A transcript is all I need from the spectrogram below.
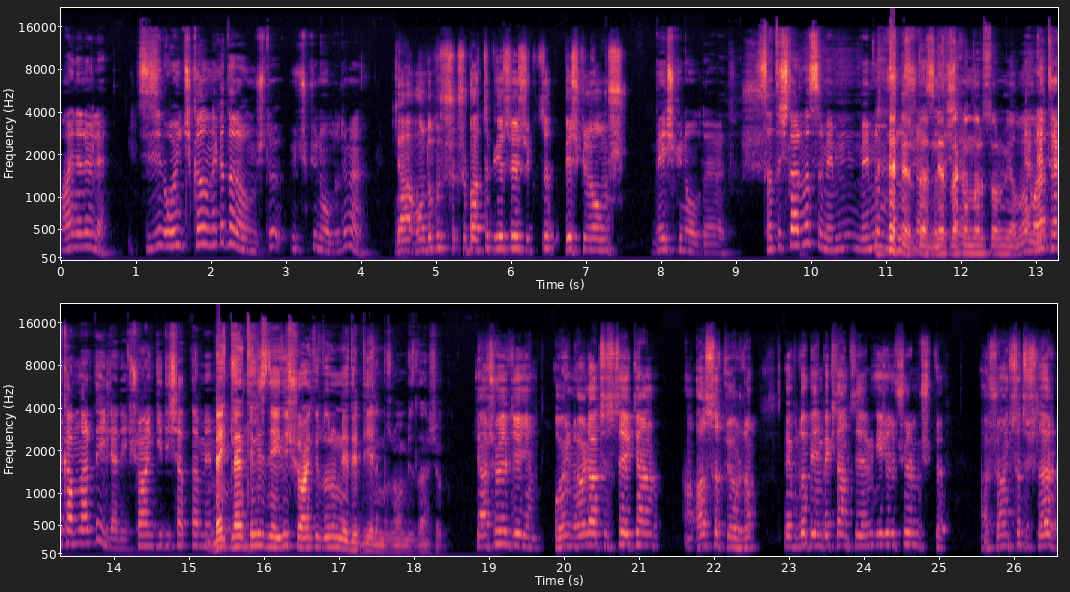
Aynen öyle. Sizin oyun çıkalı ne kadar olmuştu? 3 gün oldu değil mi? Ya 19 Şubat'ta piyasaya çıktı. 5 gün olmuş. 5 gün oldu evet. Satışlar nasıl? Memnun memnun musunuz şu an Tabii net rakamları sormayalım Yani ama net rakamlar değil yani şu an gidişattan memnun beklentiniz musunuz? neydi? Şu anki durum nedir diyelim o zaman biz daha çok. Ya şöyle diyeyim. Oyun Early Access'teyken az satıyordu. Ve bu da benim beklentilerimi iyice düşürmüştü. Ya şu anki satışlar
